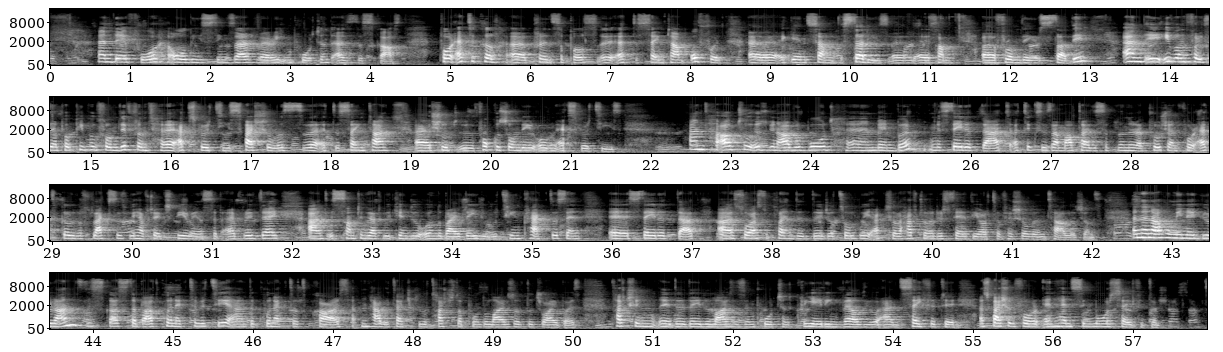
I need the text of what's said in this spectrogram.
and therefore all these things are very important as discussed. For ethical uh, principles uh, at the same time offered uh, again some studies and uh, some uh, from their study. And uh, even for example people from different expertise specialists at the same time should focus on their own expertise and Altu Özgün, our board uh, member, stated that ethics is a multidisciplinary approach, and for ethical reflexes, we have to experience it every day, and it's something that we can do only by daily routine practice. And uh, stated that uh, so as to plan the digital, we actually have to understand the artificial intelligence. And then Ahumine Güran discussed about connectivity and the connected cars and how it actually touched upon the lives of the drivers. Touching uh, the daily lives is important, creating value and safety, especially for enhancing more safety,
